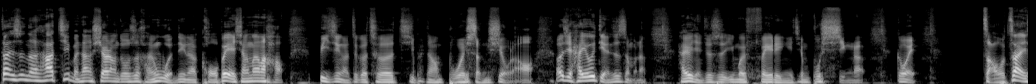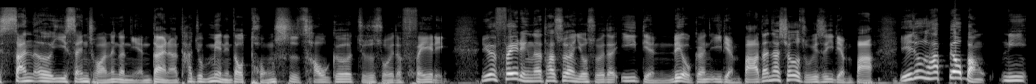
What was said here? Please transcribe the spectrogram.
但是呢，它基本上销量都是很稳定的，口碑也相当的好。毕竟啊，这个车基本上不会生锈了啊。而且还有一点是什么呢？还有一点就是因为飞凌已经不行了，各位。早在三二一生传那个年代呢，他就面临到同事超哥，就是所谓的飞凌。因为飞凌呢，它虽然有所谓的一点六跟一点八但它销售主力是一点八也就是它标榜你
